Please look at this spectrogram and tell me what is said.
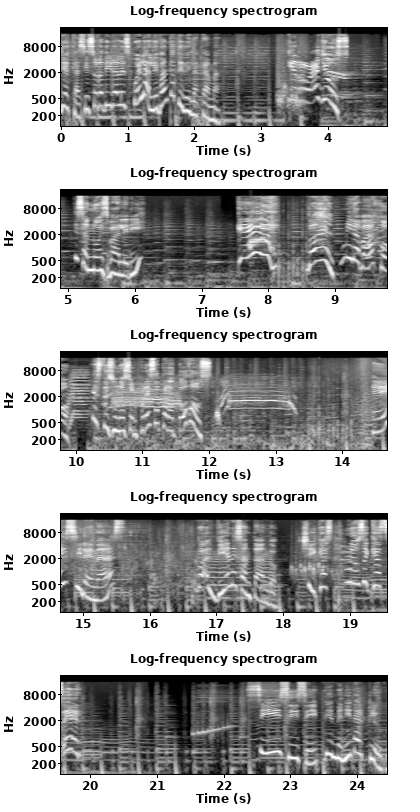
Ya casi es hora de ir a la escuela. Levántate de la cama. ¿Qué rayos? ¿Esa no es Valerie? ¿Qué? ¡Val! ¡Mira abajo! ¡Esta es una sorpresa para todos! ¡Hey, sirenas! Val viene saltando. Chicas, no sé qué hacer. Sí, sí, sí. Bienvenida al club.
